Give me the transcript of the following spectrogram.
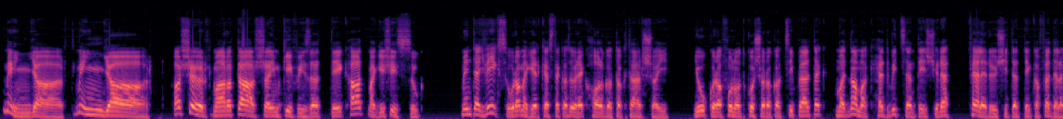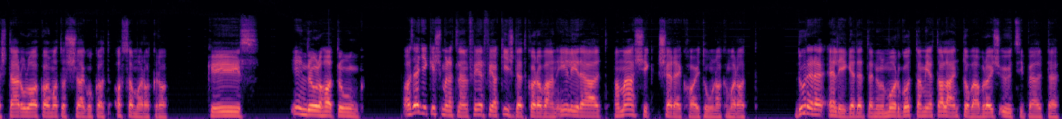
Mindjárt, mindjárt. A sört már a társaim kifizették, hát meg is isszuk. Mint egy végszóra megérkeztek az öreg hallgatak társai. Jókora fonott kosarakat cipeltek, majd Namak het biccentésére felerősítették a fedeles tároló alkalmatosságokat a szamarakra. Kész! Indulhatunk! Az egyik ismeretlen férfi a kisdet karaván élére állt, a másik sereghajtónak maradt. Durere elégedetlenül morgott, amiért a lány továbbra is ő cipelte.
